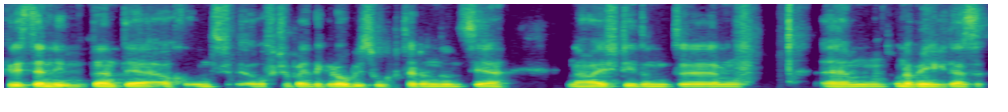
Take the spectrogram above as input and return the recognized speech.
Christian Lindner, der auch uns oft schon bei The Grow besucht hat und uns sehr nahe steht und ähm, ähm, unabhängig, dass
